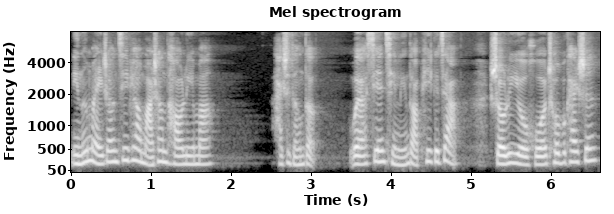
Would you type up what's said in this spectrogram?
你能买一张机票马上逃离吗？还是等等，我要先请领导批个假，手里有活抽不开身？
